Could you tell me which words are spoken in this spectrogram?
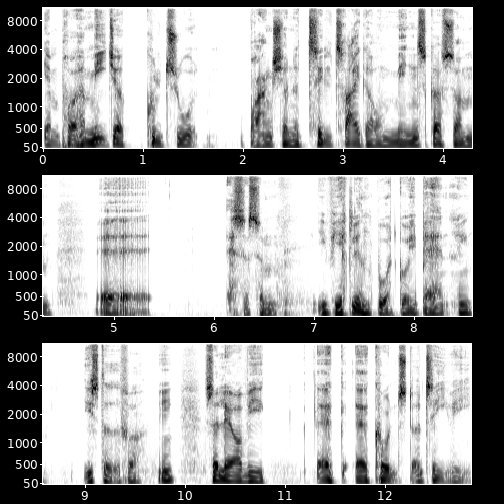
jamen prøv at have mediekulturbrancherne tiltrækker jo mennesker, som, øh, altså, som i virkeligheden burde gå i behandling i stedet for. Ikke? Så laver vi øh, øh, kunst og tv,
